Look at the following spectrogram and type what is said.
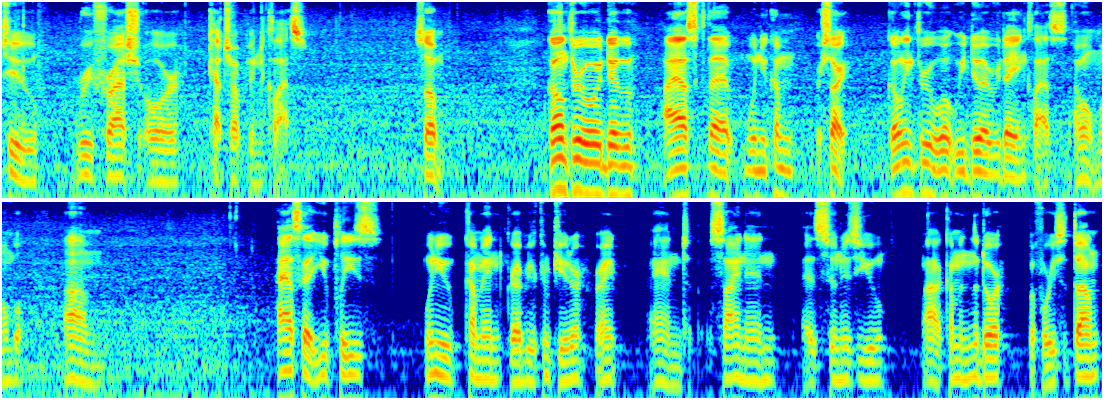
to refresh or catch up in class. So going through what we do, I ask that when you come, or sorry, going through what we do every day in class, I won't mumble. Um, I ask that you please, when you come in, grab your computer, right, and sign in as soon as you uh, come in the door, before you sit down,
